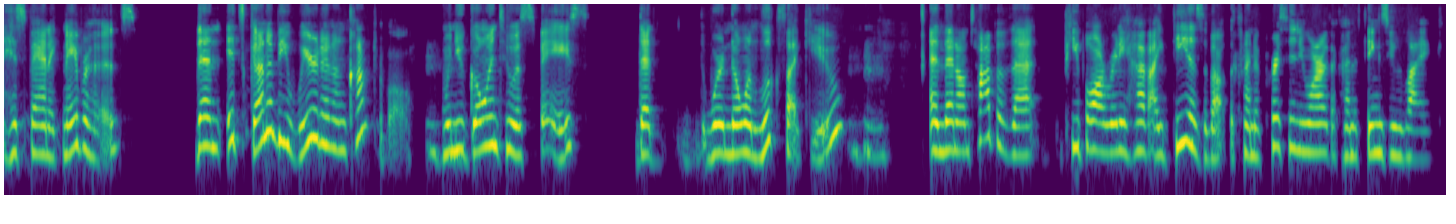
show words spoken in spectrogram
Hispanic neighborhoods, then it's gonna be weird and uncomfortable when Mhm. you go into a space that where no one looks like you Mhm. and then on top of that people already have ideas about the kind of person you are the kind of things you like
